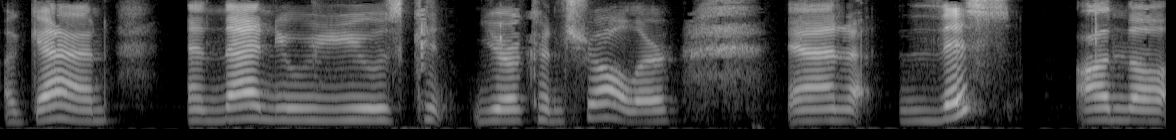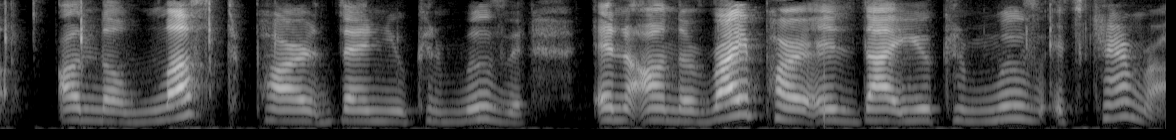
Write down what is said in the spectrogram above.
again, and then you use con your controller, and this on the on the left part, then you can move it, and on the right part is that you can move its camera.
